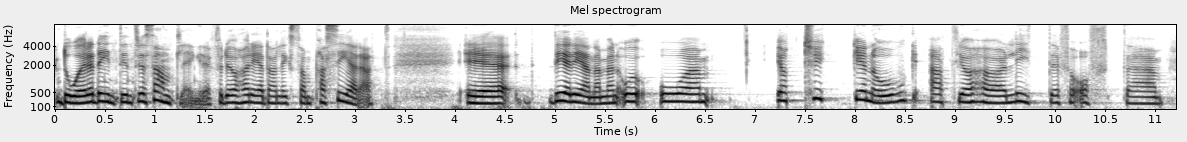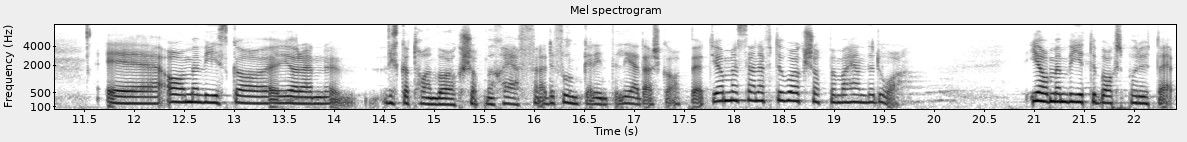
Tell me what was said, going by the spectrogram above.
då är det inte intressant längre, för det har redan liksom passerat. Eh, det är det ena. Men, och, och, jag tycker nog att jag hör lite för ofta eh, ja, men vi ska, göra en, vi ska ta en workshop med cheferna, det funkar inte ledarskapet. Ja, men sen efter workshopen, vad händer då? Ja, men vi är tillbaka på ruta ett.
